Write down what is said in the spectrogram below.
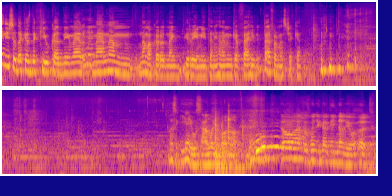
én is oda kezdek kiukadni, mert, mert nem, nem akarod megrémíteni, hanem inkább felhívni. Performance checket. Az ilyen jó számaim vannak. De jó. Jó, hát az mondjuk hát így nem jó. Öt.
